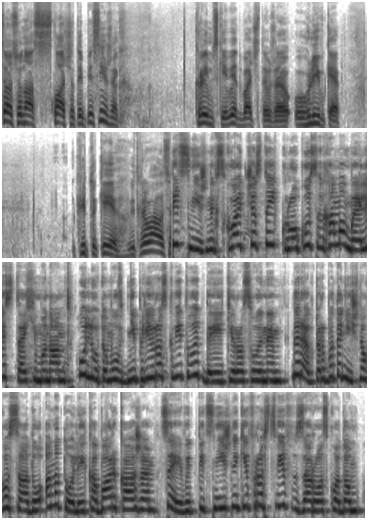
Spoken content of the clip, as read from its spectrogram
Це ось у нас складчатий підсніжник. Кримський вид, бачите, вже голівки. Квітки відкривалися. Підсніжник складчастий, крокус, гамамеліс та хімонант. У лютому в Дніпрі розквітли деякі рослини. Директор ботанічного саду Анатолій Кабар каже, цей вид підсніжників розцвів за розкладом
